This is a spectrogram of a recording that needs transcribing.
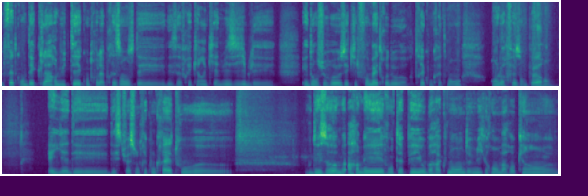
fait qu'on déclare lutter contre la présence des, Africains qui est nuisible et, dangereuse et qu'il faut mettre dehors, très concrètement, en leur faisant peur. Et il y a des, situations très concrètes où, euh, où des hommes armés vont taper au baraquement de migrants marocains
